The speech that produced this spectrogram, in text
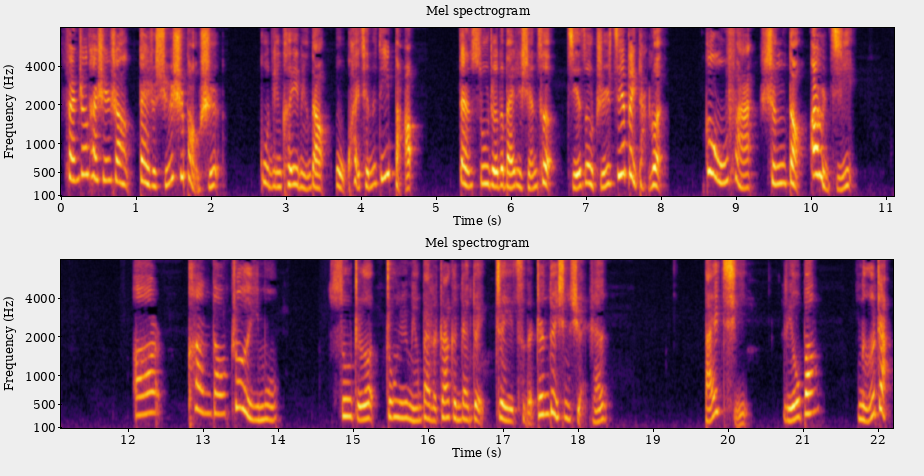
反正他身上带着学识宝石，固定可以领到五块钱的低保。但苏哲的百里玄策节奏直接被打乱，更无法升到二级。而看到这一幕，苏哲终于明白了 Dragon 战队这一次的针对性选人：白起、刘邦、哪吒。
